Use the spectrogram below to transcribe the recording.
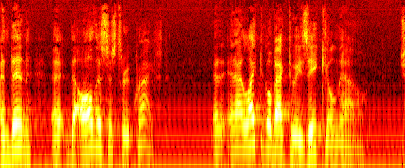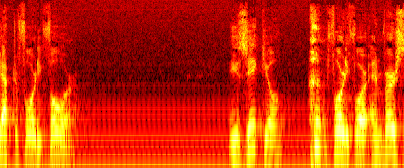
And then uh, the, all this is through Christ. And, and I'd like to go back to Ezekiel now, chapter 44. Ezekiel 44 and verse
